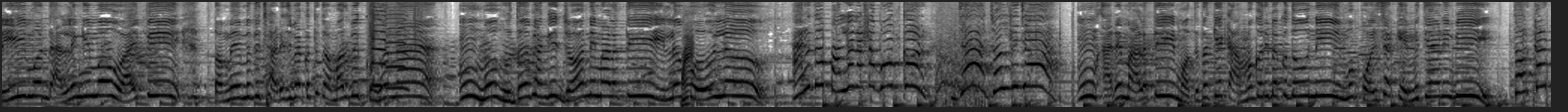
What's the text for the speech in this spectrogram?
ଶ୍ରୀ ମୋ ଡାର୍ଲିଂ ମୋ ୱାଇଫି ତମେ ଏମିତି ଛାଡ଼ି ଯିବା କଥା ତମର ବି କୁହ ନା ମୋ ହୃଦୟ ଭାଙ୍ଗି ଜନି ମାଳତୀ ଇଲୋ ବୋଉଲୋ ଆରେ ତ ପାଲନାଟା ବନ୍ଦ କର ଯା ଜଲ୍ଦି ଯା ଆରେ ମାଳତୀ ମତେ ତ କିଏ କାମ କରିବାକୁ ଦଉନି ମୋ ପଇସା କେମିତି ଆଣିବି ଦରକାର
